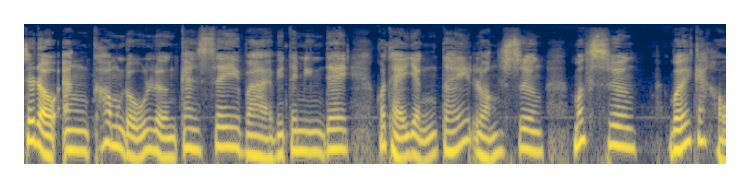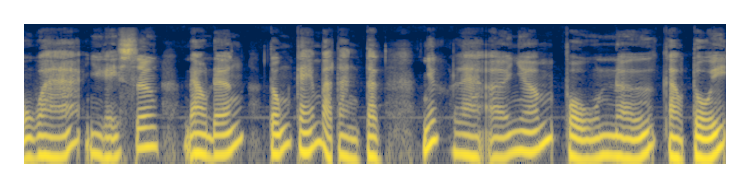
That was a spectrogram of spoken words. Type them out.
Chế độ ăn không đủ lượng canxi và vitamin D có thể dẫn tới loãng xương, mất xương với các hậu quả như gãy xương, đau đớn, tốn kém và tàn tật, nhất là ở nhóm phụ nữ cao tuổi.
